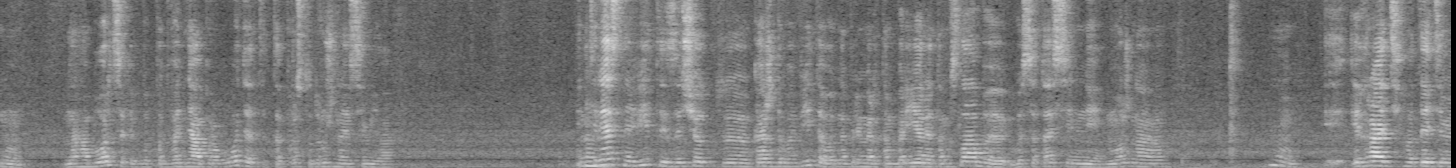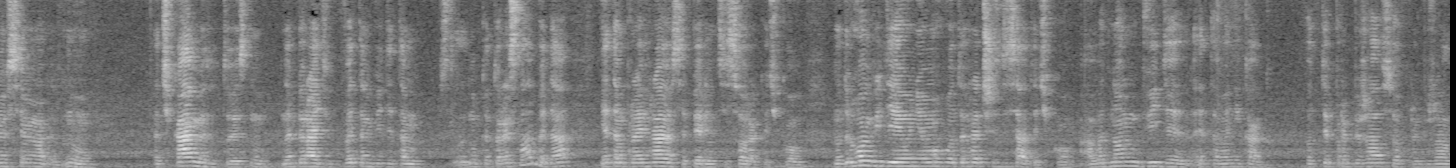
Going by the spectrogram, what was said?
ну, многоборцы как бы по два дня проводят, это просто дружная семья. Интересный вид, и за счет э, каждого вида, вот, например, там барьеры там слабые, высота сильнее, можно ну, играть вот этими всеми, ну, очками, то есть, ну, набирать в этом виде там, сл- ну, который слабый, да, я там проиграю сопернице 40 очков. На другом виде я у нее могу отыграть 60 очков, а в одном виде этого никак. Вот ты пробежал, все, пробежал.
